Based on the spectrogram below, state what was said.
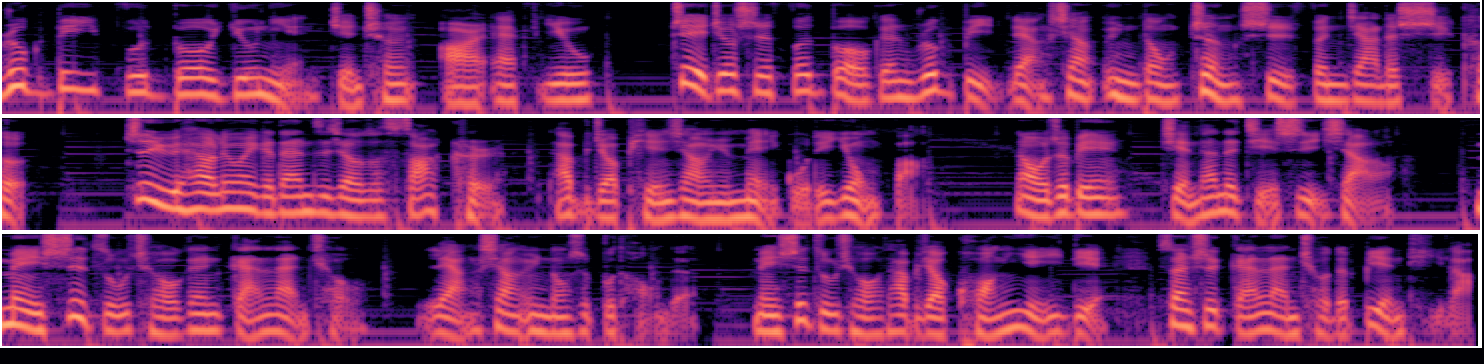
Rugby Football Union，简称 RFU，这也就是 football 跟 rugby 两项运动正式分家的时刻。至于还有另外一个单字叫做 soccer，它比较偏向于美国的用法。那我这边简单的解释一下了，美式足球跟橄榄球两项运动是不同的。美式足球它比较狂野一点，算是橄榄球的变体啦。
